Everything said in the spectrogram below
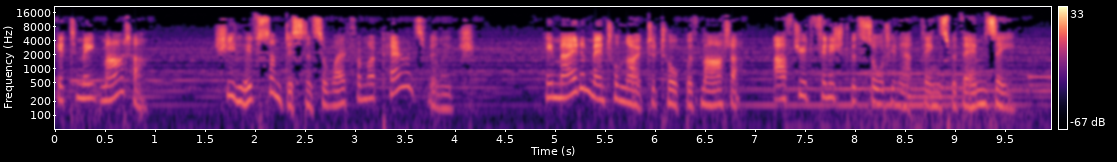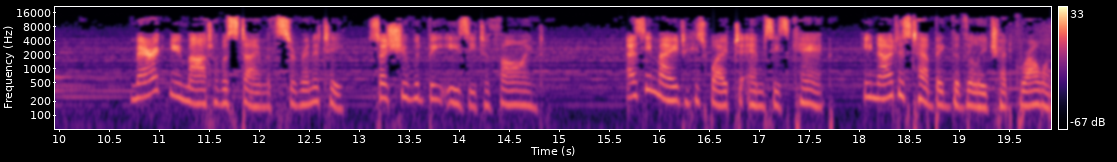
Get to meet Marta? She lives some distance away from my parents' village. He made a mental note to talk with Marta after he'd finished with sorting out things with Emsie. Merek knew Marta was staying with Serenity, so she would be easy to find. As he made his way to Emsie's camp, he noticed how big the village had grown.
